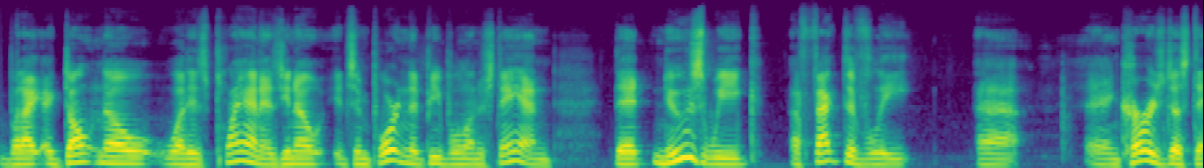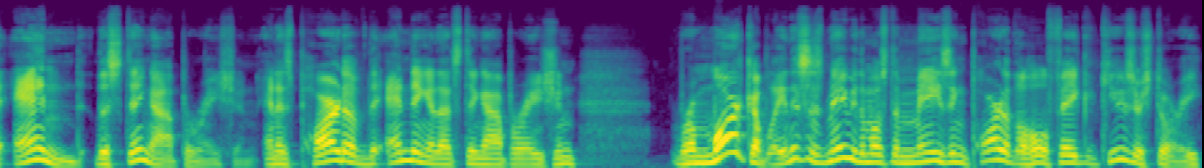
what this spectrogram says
but I, I don't know what his plan is. You know, it's important that people understand that Newsweek effectively uh, encouraged us to end the sting operation. And as part of the ending of that sting operation, remarkably, and this is maybe the most amazing part of the whole fake accuser story,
